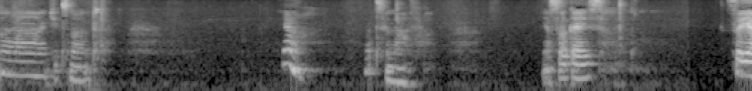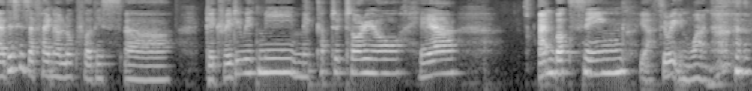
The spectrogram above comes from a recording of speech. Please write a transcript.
too much it's not. Yeah that's enough. Yeah so guys so yeah this is the final look for this uh get ready with me makeup tutorial hair unboxing yeah three in one.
